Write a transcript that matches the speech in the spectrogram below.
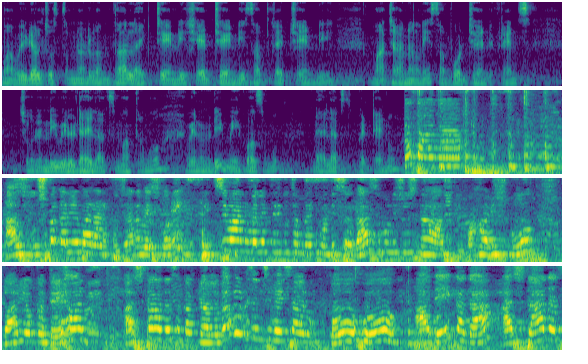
మా వీడియోలు చూస్తున్న వాళ్ళంతా లైక్ చేయండి షేర్ చేయండి సబ్స్క్రైబ్ చేయండి. మా ఛానల్ని సపోర్ట్ చేయండి ఫ్రెండ్స్. చూడండి వీళ్ళ డైలాగ్స్ మాత్రము వినండి మీకోసము డైలాగ్స్ పెట్టాను. ఆ సూక్ష్మ కళ్యాణాన్ని భుజాన వేసుకొని పిచ్చివాణి వల్ల తిరుగుతున్నటువంటి సదాశివుని చూసిన శ్రీ మహావిష్ణువు వారి యొక్క దేహాన్ని అష్టాదశ ఖండాలుగా విభజించి వేశారు. ఓహో అదే కదా అష్టాదశ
